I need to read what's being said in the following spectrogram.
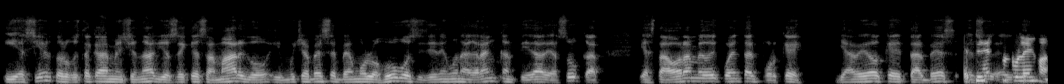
Y es cierto lo que usted acaba de mencionar, yo sé que es amargo y muchas veces vemos los jugos y tienen una gran cantidad de azúcar y hasta ahora me doy cuenta del por qué. Ya veo que tal vez... Ese es el, problema,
